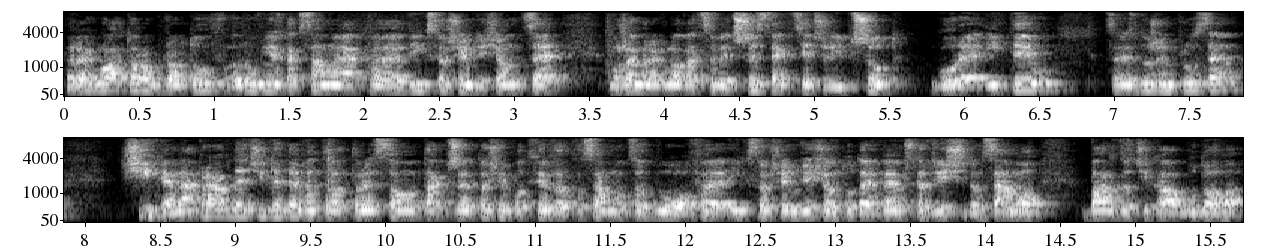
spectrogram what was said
Regulator obrotów, również tak samo jak w X80, możemy regulować sobie trzy sekcje, czyli przód, górę i tył, co jest dużym plusem ciche, naprawdę ciche te wentylatory są, także to się potwierdza to samo co było w X80, tutaj w M40 to samo, bardzo cicha obudowa.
